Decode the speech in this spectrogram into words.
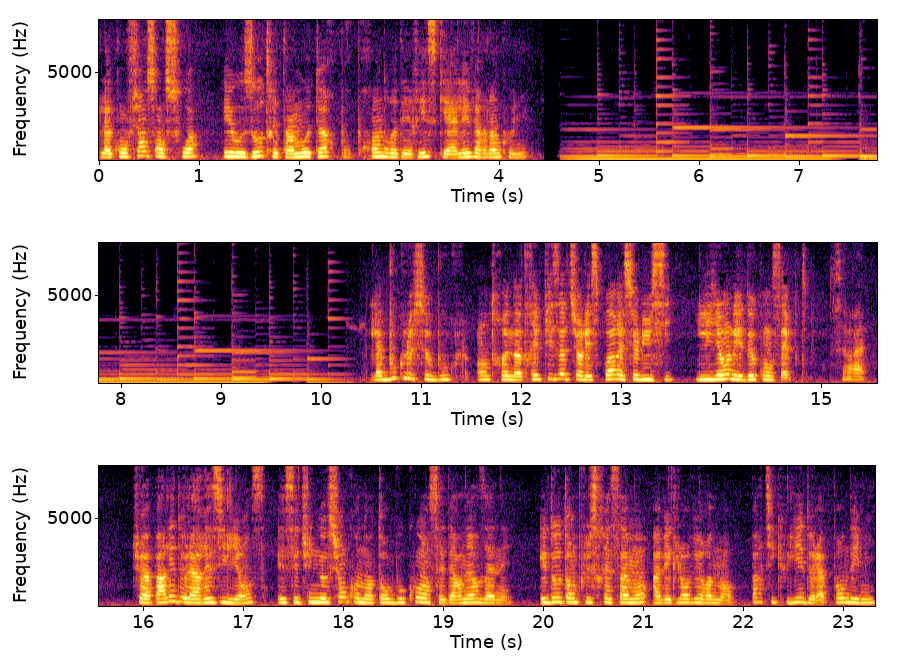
la confiance en soi et aux autres est un moteur pour prendre des risques et aller vers l'inconnu. La boucle se boucle entre notre épisode sur l'espoir et celui-ci, liant les deux concepts. C'est vrai. Tu as parlé de la résilience, et c'est une notion qu'on entend beaucoup en ces dernières années, et d'autant plus récemment avec l'environnement particulier de la pandémie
